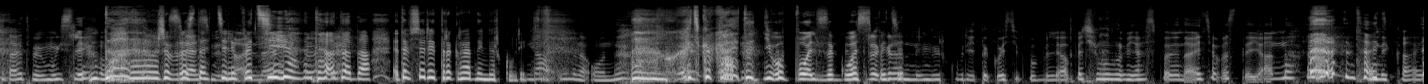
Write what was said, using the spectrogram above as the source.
Читаю твои мысли. Да, да, уже просто телепатия. Да, да, да. Это все ретроградный Меркурий. Да, именно он. Хоть какая-то от него польза, господи. Ретроградный Меркурий такой, типа, бля, почему вы меня вспоминаете постоянно? Да, Намекает.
